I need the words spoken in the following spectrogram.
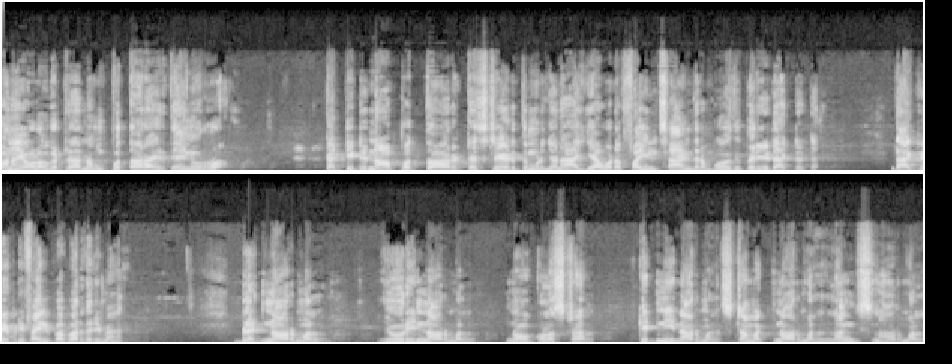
பணம் எவ்வளவு கட்டுறாருன்னா முப்பத்தாறாயிரத்தி ஐநூறுரூவா. கட்டிட்டு நாற்பத்தாறு டெஸ்ட்டு எடுத்து முடிஞ்சோன்னா ஐயாவோட ஃபைல் சாயந்தரம் போகுது பெரிய டாக்டர்கிட்ட டாக்டர் எப்படி ஃபைல் பார்ப்பார் தெரியுமா? Blood normal urine normal no cholesterol kidney normal stomach normal lungs normal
